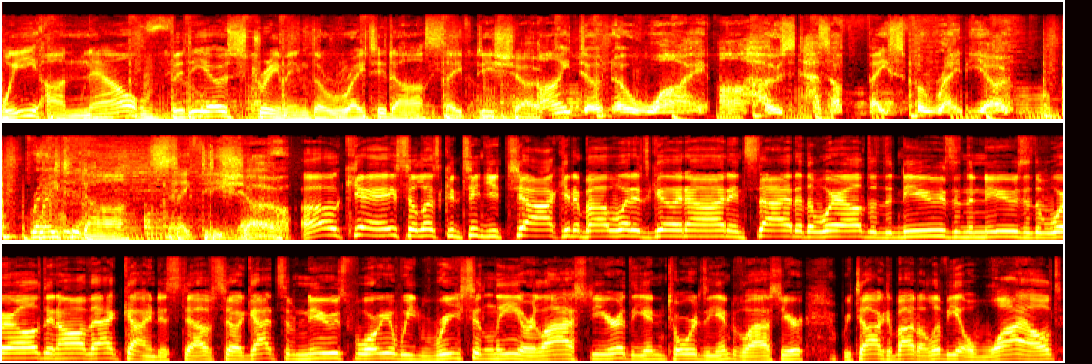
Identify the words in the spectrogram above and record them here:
We are now video streaming the Rated R Safety Show. I don't know why our host has a face for radio. Rated R Safety Show. Okay, so let's continue talking about what is going on inside of the world of the news and the news of the world and all that kind of stuff. So I got some news for you. We recently, or last year, at the end, towards the end of last year, we talked about Olivia Wilde.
